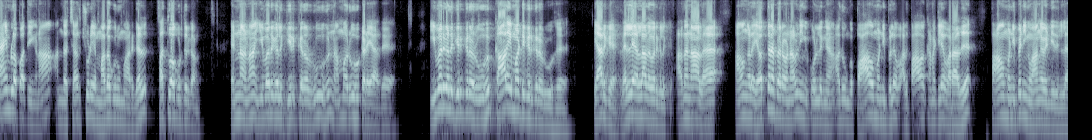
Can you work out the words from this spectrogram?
டைம்ல பார்த்தீங்கன்னா அந்த சர்ச்சுடைய மதகுருமார்கள் ஃபத்வா கொடுத்துருக்காங்க. என்னன்னா இவர்களுக்கு இருக்கிற ரூஹு நம்ம ரூஹு கிடையாது. இவர்களுக்கு இருக்கிற ரூஹு காளை மாட்டுக்கு இருக்கிற ரூஹு. யாருக்கு? வெள்ளை அல்லாதவர்களுக்கு. அதனால அவங்களை எத்தனை பேர் வேணாலும் நீங்க கொள்ளுங்க அது உங்க பாவ மன்னிப்புல அது பாவ கணக்கிலே வராது. பாவ மன்னிப்பை நீங்க வாங்க வேண்டியது இல்ல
